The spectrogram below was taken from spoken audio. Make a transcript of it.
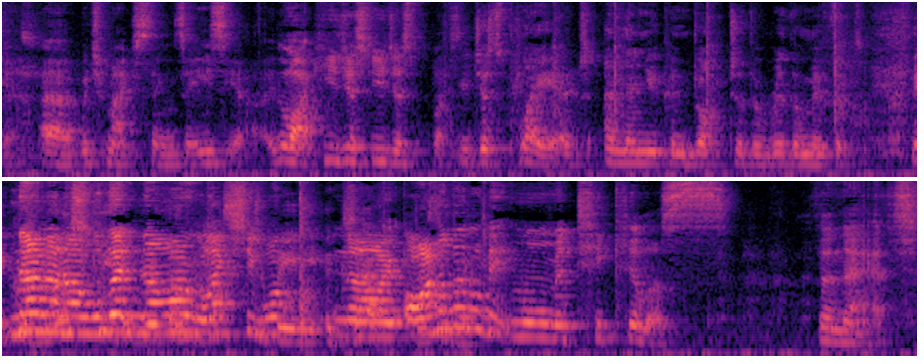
Yes. uh, which makes things easier. Like you just you just You just play it, and then you can doctor the rhythm if it's. No, no, no. Well, that, no. Actually, what? be exact, no, I'm a little it? bit more meticulous than that.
